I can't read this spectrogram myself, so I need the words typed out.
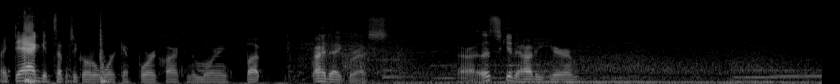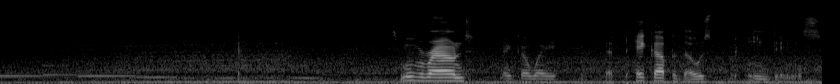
my dad gets up to go to work at 4 o'clock in the morning, but I digress. Alright, let's get out of here. Let's move around, make our way to pick up those paintings.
